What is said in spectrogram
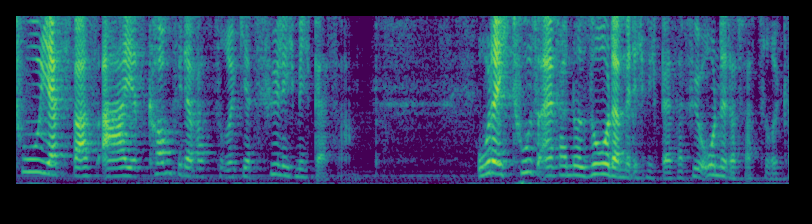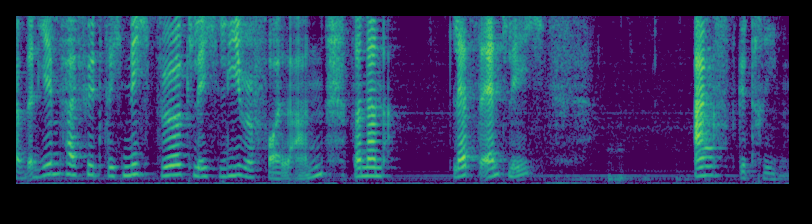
tue jetzt was, ah, jetzt kommt wieder was zurück, jetzt fühle ich mich besser. Oder ich tue es einfach nur so, damit ich mich besser fühle, ohne dass was zurückkommt. In jedem Fall fühlt es sich nicht wirklich liebevoll an, sondern letztendlich angstgetrieben.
